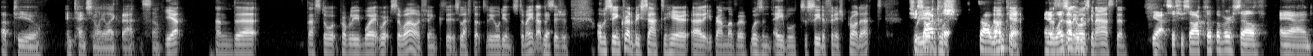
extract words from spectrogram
up to you intentionally like that. So Yeah, and uh, that's the, probably why it works so well. I think that it's left up to the audience to make that Yeah. decision. Obviously, incredibly sad to hear uh, that your grandmother wasn't able to see the finished product. She Were saw a clip, sh- saw one Okay. clip, and That's it was exactly what I was going to ask then. Yeah, so she saw a clip of herself and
